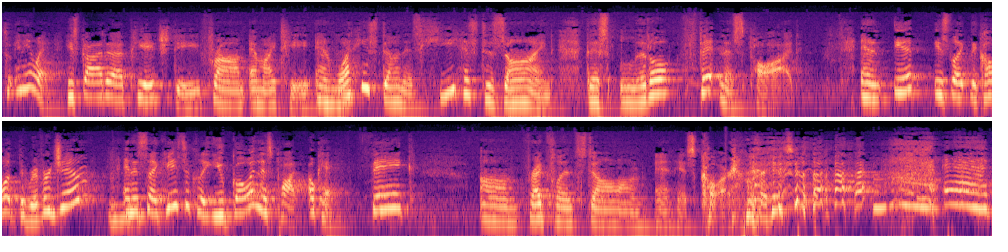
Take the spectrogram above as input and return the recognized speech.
So anyway, he's got a PhD from MIT, and what mm-hmm. he's done is he has designed this little fitness pod. And it is like, they call it the river gym. And it's like basically you go in this pot. Okay, think um, Fred Flintstone and his car. Right? and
